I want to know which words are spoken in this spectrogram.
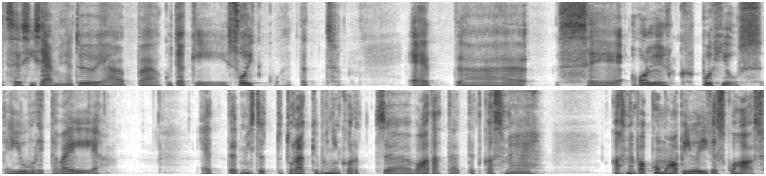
et see sisemine töö jääb äh, kuidagi soiku, et, et et äh, see algpõhjus ei uurita välja. et, et mistõttu tulebki mõnikord vaadata, et, et kas me, kas me pakume abi õiges kohas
